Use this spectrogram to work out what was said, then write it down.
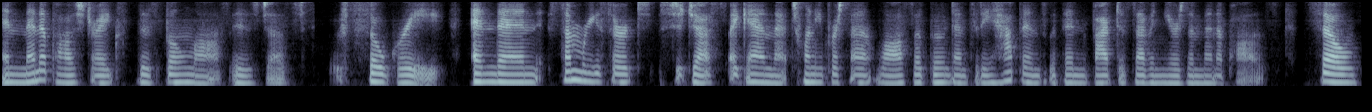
and menopause strikes, this bone loss is just so great. And then some research suggests again that 20% loss of bone density happens within five to seven years of menopause. So,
